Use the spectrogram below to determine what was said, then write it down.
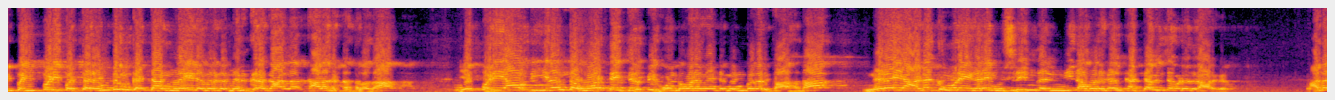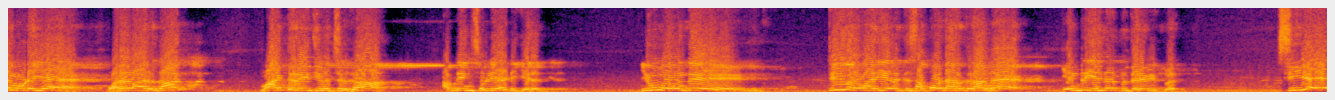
இப்ப இப்படிப்பட்ட ரெண்டும் கட்டான் நிலையில் இவர்கள் நிற்கிற கால காலகட்டத்துலதான் எப்படியாவது இழந்த ஓட்டை திருப்பி கொண்டு வர வேண்டும் என்பதற்காக தான் நிறைய அடக்குமுறைகளை முஸ்லிம்கள் மீது அவர்கள் கட்டவிழ்த்து விடுகிறார்கள். அதனுடைய வரலாறு தான் மாட்டு இறைச்சி வச்சிருக்கான் அப்படின்னு சொல்லி அடிக்கிறது. இவங்க வந்து தீவிரவாதிகளுக்கு சப்போர்ட்டா இருக்கிறாங்க என்று எதிர்ப்பு தெரிவிப்பது சிஏஏ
